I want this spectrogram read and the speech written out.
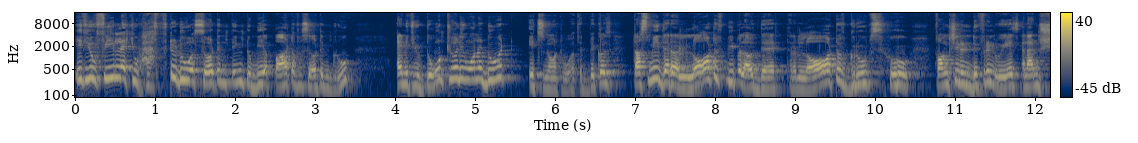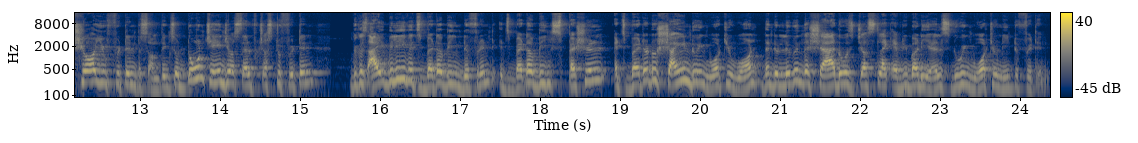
If you feel like you have to do a certain thing to be a part of a certain group, and if you don't really want to do it, it's not worth it. Because trust me, there are a lot of people out there, there are a lot of groups who function in different ways, and I'm sure you fit into something. So don't change yourself just to fit in because I believe it's better being different, it's better being special, it's better to shine doing what you want than to live in the shadows just like everybody else doing what you need to fit in.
